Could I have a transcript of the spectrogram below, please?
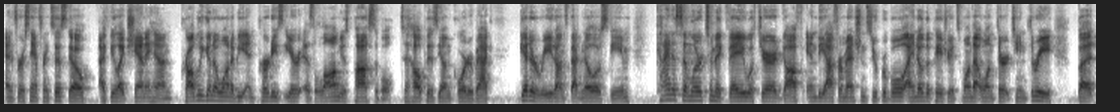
And for San Francisco, I feel like Shanahan probably going to want to be in Purdy's ear as long as possible to help his young quarterback get a read on Spagnuolo's team. Kind of similar to McVay with Jared Goff in the aforementioned Super Bowl. I know the Patriots won that one 13 3, but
